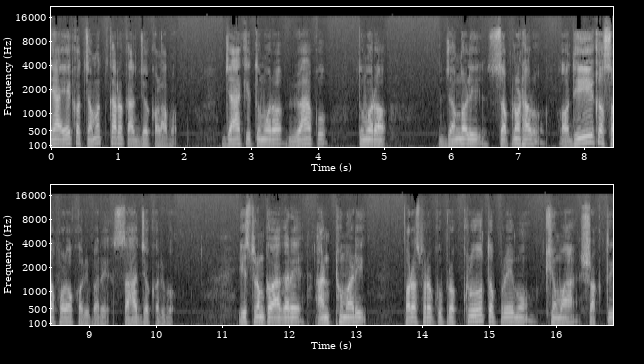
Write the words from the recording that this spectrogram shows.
ଏହା ଏକ ଚମତ୍କାର କାର୍ଯ୍ୟକଳାପ ଯାହାକି ତୁମର ବିବାହକୁ ତୁମର ଜଙ୍ଗଲୀ ସ୍ୱପ୍ନଠାରୁ ଅଧିକ ସଫଳ କରିପାରେ ସାହାଯ୍ୟ କରିବ। ଈଶ୍ୱରଙ୍କ ଆଗରେ ଆଣ୍ଠୁ ମାଡ଼ି ପରସ୍ପରକୁ ପ୍ରକୃତ ପ୍ରେମ କ୍ଷମା ଶକ୍ତି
